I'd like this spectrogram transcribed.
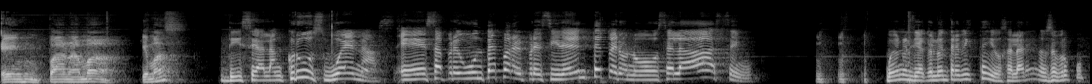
en Panamá. ¿Qué más? Dice Alan Cruz, buenas. Esa pregunta es para el presidente, pero no se la hacen. Bueno, el día que lo entreviste yo se la haré, no se preocupe.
